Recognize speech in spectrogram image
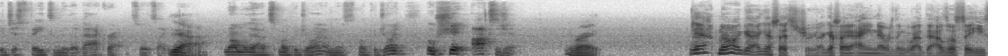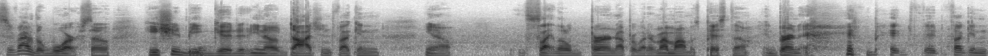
it just fades into the background. So it's like, Yeah. Normally I would smoke a joint. I'm gonna smoke a joint. Oh shit, oxygen. Right. yeah, no, I guess, I guess that's true. I guess I, I ain't never think about that. I was gonna say he survived the war, so he should be good, you know, dodging fucking, you know, slight little burn up or whatever. My mom was pissed though. It burned it, it, it fucking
